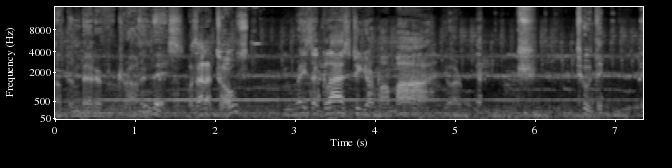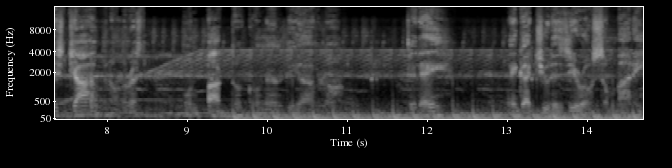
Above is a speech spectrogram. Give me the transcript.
Nothing better for drowning. This. Was that a toast? You raise a glass to your mama. Your. Dude, th- this job and all the rest. Un pacto con el diablo. Today, they got you to zero somebody.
